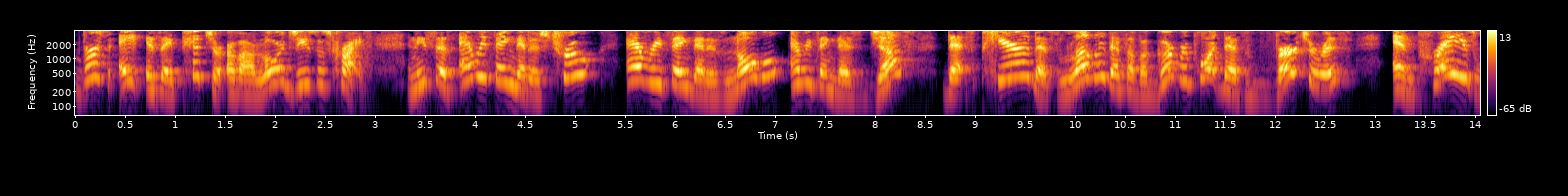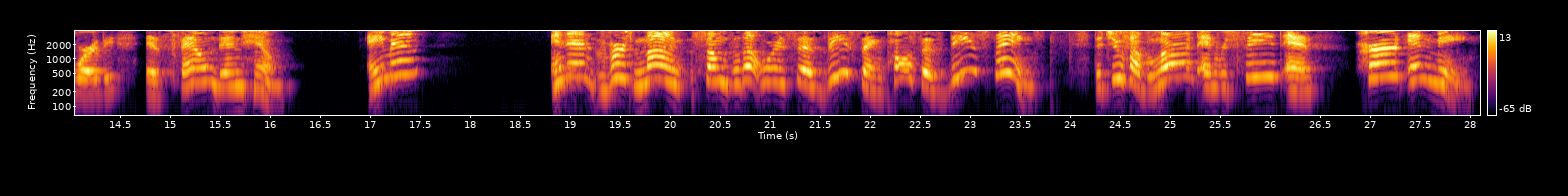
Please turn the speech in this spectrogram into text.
verse 8 is a picture of our Lord Jesus Christ. And he says, everything that is true, everything that is noble, everything that's just, that's pure, that's lovely, that's of a good report, that's virtuous and praiseworthy is found in him. Amen. And then verse 9 sums it up where it says, These things, Paul says, These things that you have learned and received and heard in me,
